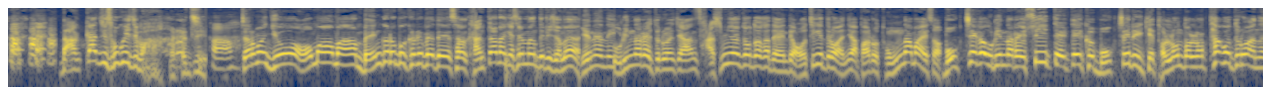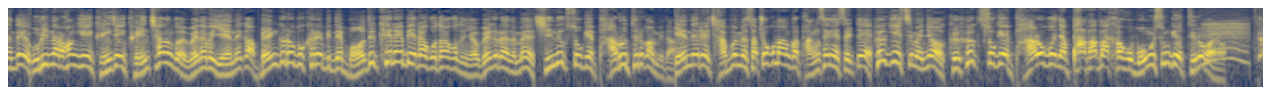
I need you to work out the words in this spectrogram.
나까지 속이지 마 알았지? 아. 자 여러분 요 어마어마한 맹그로브 crab에 대해서 간단하게 설명드리자면 얘네는 우리나라에 들어온 지 한 40년 정도가 되는데 어떻게 들어왔냐 바로 동남아에서 목재가 우리나라에 수입될 때 그 목재를 이렇게 덜렁덜렁 타고 들어왔는데 우리나라 환경이 굉장히 괜찮은 거예요 왜냐면 얘네가 맹그로브 crab인데 mud crab이라고도 하거든요 왜 그러냐면 진흙 속에 바로 들어갑니다 얘네를 잡으면서 조그만 걸 방생했을 때 흙이 있으면요 그 흙 속에 바로 그냥 바바박 하고 몸을 숨겨 들어가요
